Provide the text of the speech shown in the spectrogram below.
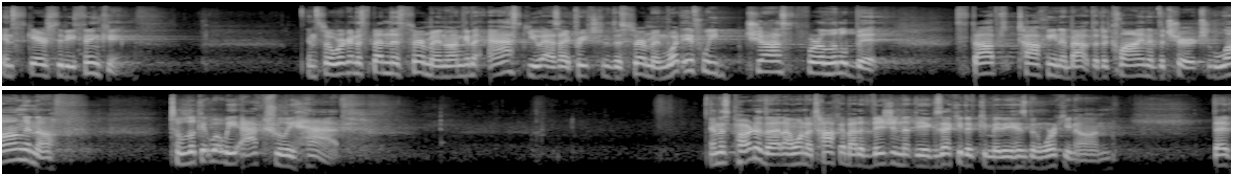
in scarcity thinking. And so we're going to spend this sermon, and I'm going to ask you as I preach through this sermon what if we just for a little bit stopped talking about the decline of the church long enough to look at what we actually have? And as part of that, I want to talk about a vision that the executive committee has been working on that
